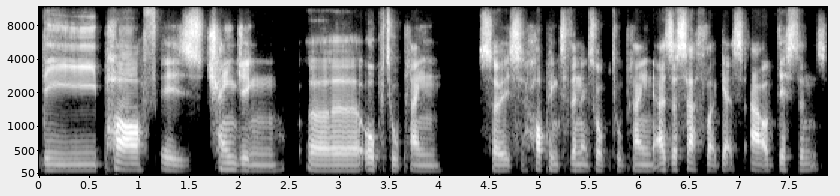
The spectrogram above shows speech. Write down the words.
the path is changing uh, orbital plane so it's hopping to the next orbital plane. As the satellite gets out of distance,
